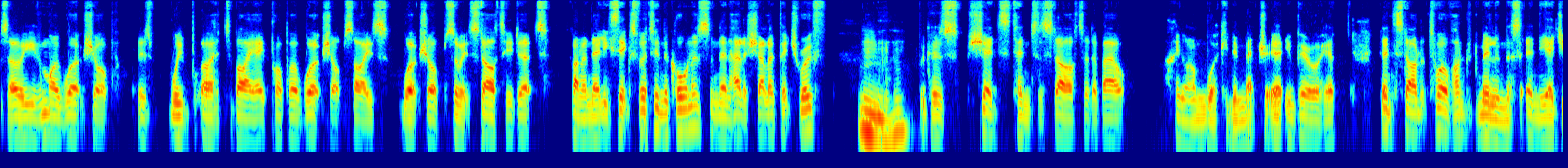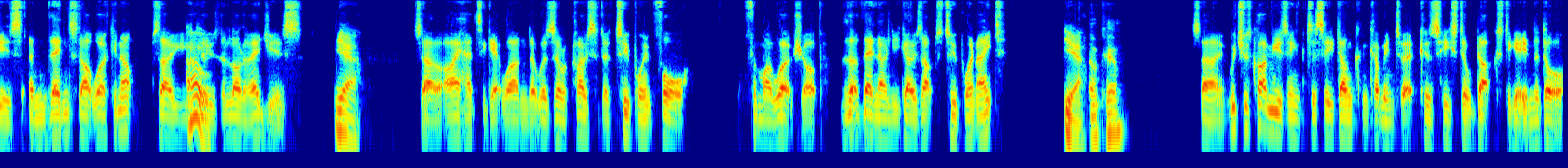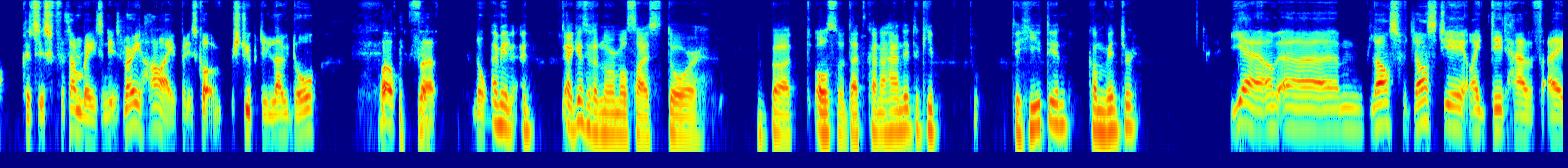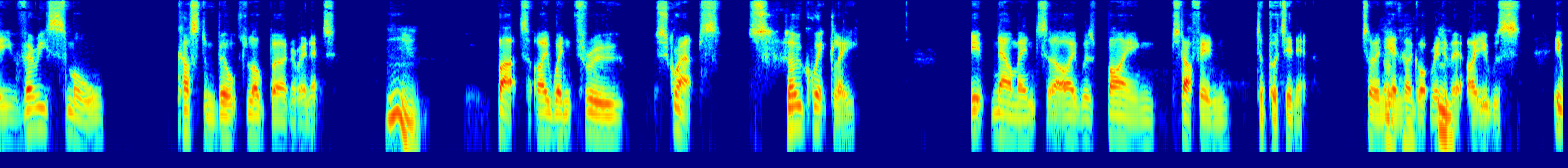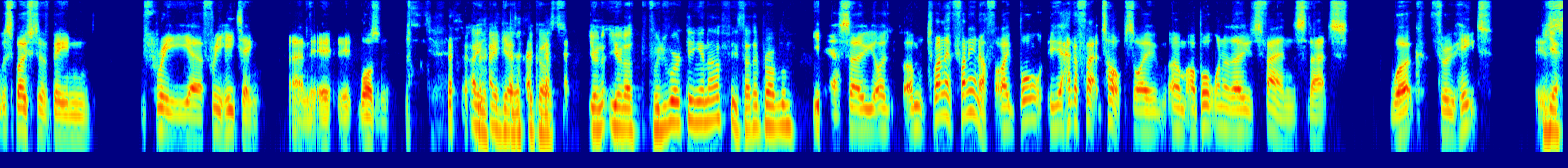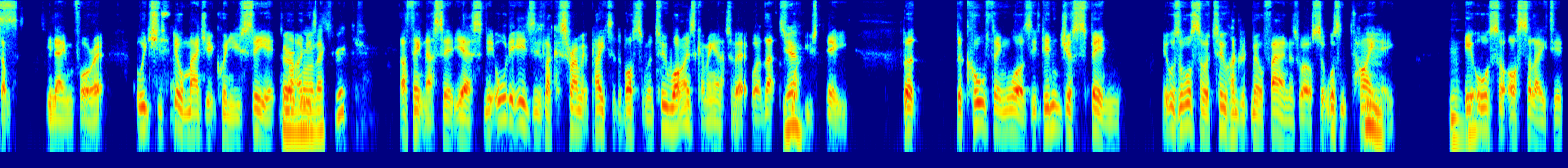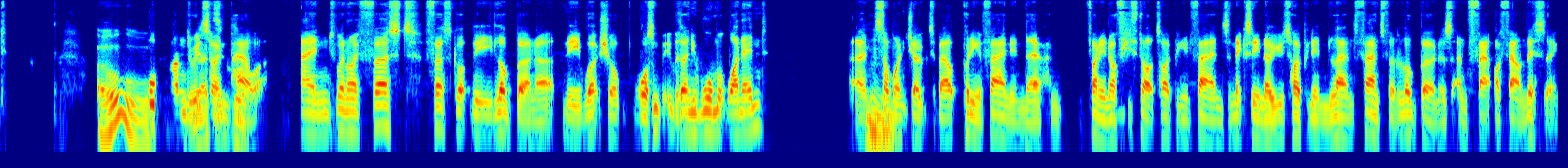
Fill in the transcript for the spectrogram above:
so even my workshop is we I had to buy a proper workshop size workshop. So it started at kind of nearly six foot in the corners and then had a shallow pitch roof Mm. because sheds tend to start at about hang on, I'm working in metro, uh, Imperial here. Then start at 1200 mil in the, in the edges and then start working up. So you Oh. lose a lot of edges. Yeah. So I had to get one that was uh, closer to 2.4 for my workshop. That then only goes up to 2.8. Yeah. Okay. So, which was quite amusing to see Duncan come into it because he still ducks to get in the door because it's for some reason it's very high, but it's got a stupidly low door. Well, for normal I mean, I, I guess it's a normal sized door, but also that's kind of handy to keep the heat in come winter. Yeah, um, um, last last year I did have a very small custom built log burner in it, Mm. but I went through scraps so quickly. It now meant that I was buying stuff in to put in it. So in the end, I got rid of it. I, it was it was supposed to have been free uh, free heating, and it, it wasn't. I, I guess because you're not, you're not woodworking enough. Is that a problem? Yeah, so I, um, funny, funny enough, I bought it had a flat top, so I um, I bought one of those fans that work through heat. Is Yes. some name for it, which is still magic when you see it. Thermoelectric. I think that's it. Yes, and it, all it is is like a ceramic plate at the bottom and two wires coming out of it. Well, that's Yeah. what you see. But the cool thing was, it didn't just spin; it was also a 200 mil fan as well, so it wasn't tiny. It Mhm. also oscillated Oh. under its own cool. power. And when I first first got the log burner, the workshop wasn't. It was only warm at one end, and Hmm. someone joked about putting a fan in there. And funny enough, you start typing in fans, and next thing you know, you're typing in land fans for the log burners, and fa- I found this thing.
